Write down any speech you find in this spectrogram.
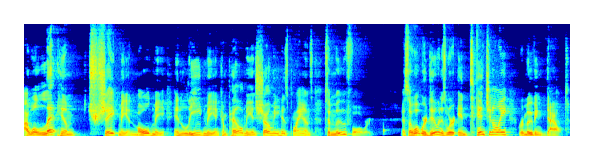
I will let Him shape me and mold me and lead me and compel me and show me His plans to move forward. And so, what we're doing is we're intentionally removing doubt.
